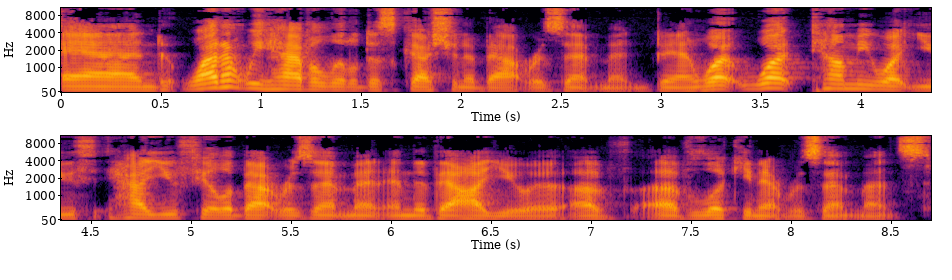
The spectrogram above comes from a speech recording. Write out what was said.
And why don't we have a little discussion about resentment, Ben? What what tell me what you how you feel about resentment and the value of of looking at resentments.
